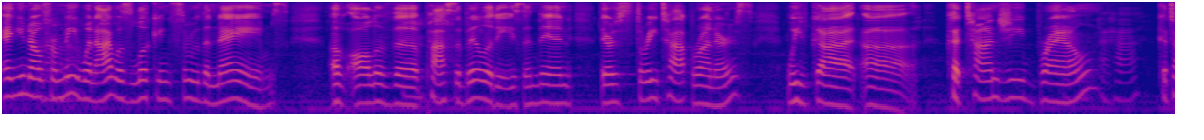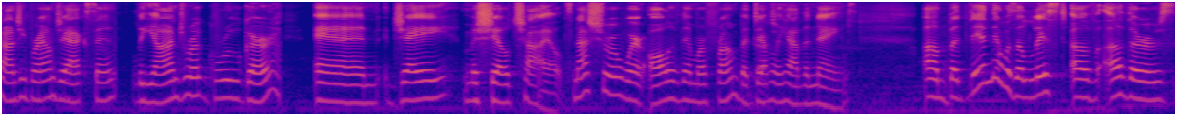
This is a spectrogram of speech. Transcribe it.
And you know, for me, when I was looking through the names of all of the possibilities, and then there's three top runners. We've got uh, Ketanji Brown, Ketanji Brown Jackson, Leondra Kruger, and J. Michelle Childs. Not sure where all of them are from, but definitely have the names. Um, but then there was a list of others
